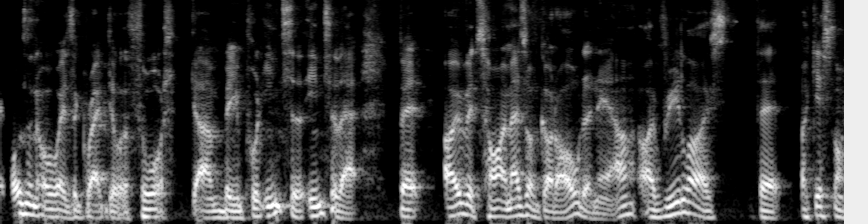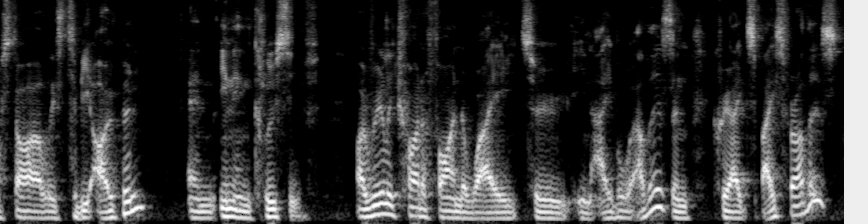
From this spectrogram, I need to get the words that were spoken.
it wasn't always a great deal of thought um, being put into into that. But over time, as I've got older now, I've realised that I guess my style is to be open and inclusive. I really try to find a way to enable others and create space for others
